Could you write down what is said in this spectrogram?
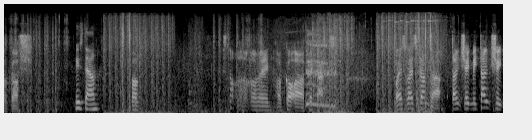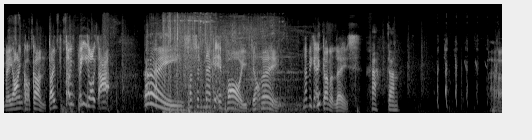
Oh gosh. Who's down? Fog. It's not. Uh, I mean, I've got a pickaxe. Where's where's the guns at? Don't shoot me! Don't shoot me! I ain't got a gun. Don't don't be like that. Hey! Such a negative vibe. You know what I mean? Let me get a gun at least. Ah, gun. Uh,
